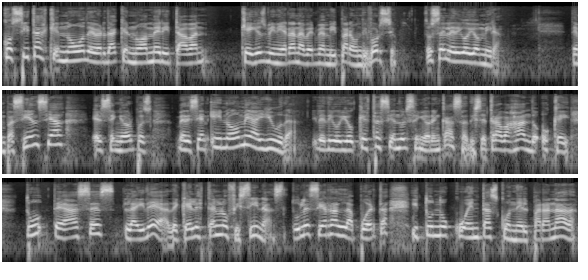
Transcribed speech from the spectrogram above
cositas que no, de verdad que no ameritaban que ellos vinieran a verme a mí para un divorcio. Entonces le digo yo, mira, ten paciencia, el Señor pues me decían, y no me ayuda. Y le digo yo, ¿qué está haciendo el Señor en casa? Dice, trabajando, ok, tú te haces la idea de que Él está en la oficina, tú le cierras la puerta y tú no cuentas con Él para nada.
